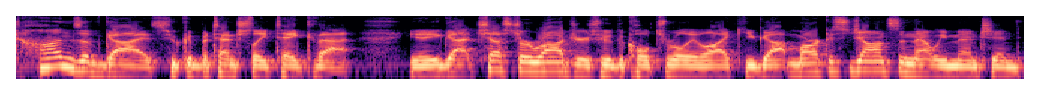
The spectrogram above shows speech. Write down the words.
tons of guys who could potentially take that. You know, you got Chester Rogers, who the Colts really like. You got Marcus Johnson that we mentioned.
